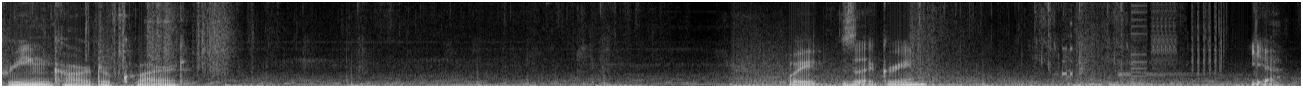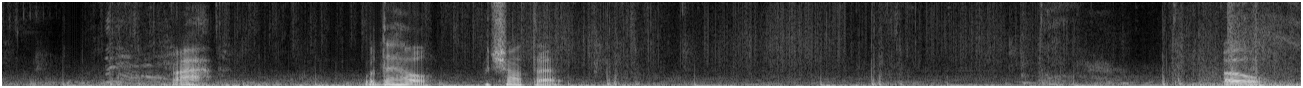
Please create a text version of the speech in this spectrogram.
Green card required. Wait, is that green? Yeah. Ah! What the hell? What shot that? Oh!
